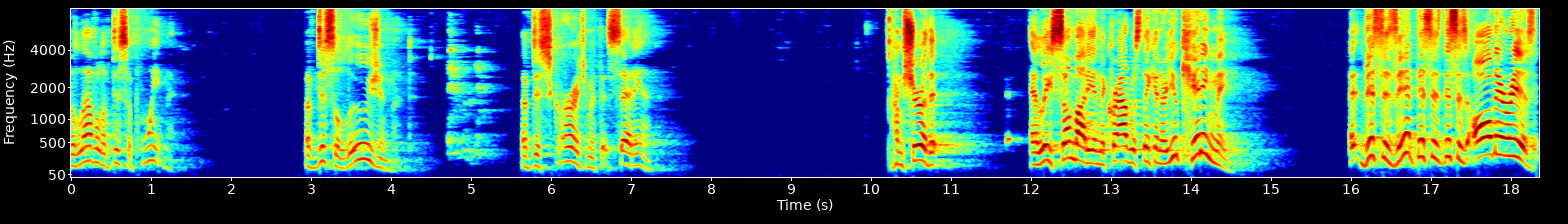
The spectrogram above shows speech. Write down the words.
the level of disappointment, of disillusionment, of discouragement that set in? I'm sure that at least somebody in the crowd was thinking, Are you kidding me? Uh, this is it. This is, this is all there is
